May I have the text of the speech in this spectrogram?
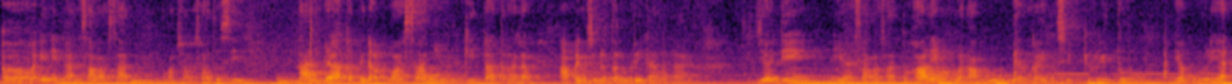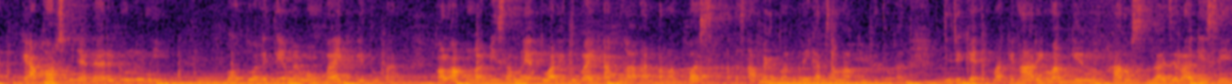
eh, ini kan salah satu bukan salah satu sih tanda ketidakpuasan kita terhadap apa yang sudah Tuhan berikan kan? Jadi ya salah satu hal yang membuat aku biar nggak insecure itu ya aku melihat kayak aku harus menyadari dulu nih bahwa Tuhan itu ya memang baik gitu kan. Kalau aku nggak bisa melihat Tuhan itu baik aku nggak akan pernah puas atas apa yang Tuhan berikan sama aku gitu kan. Jadi kayak makin hari makin harus belajar lagi sih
